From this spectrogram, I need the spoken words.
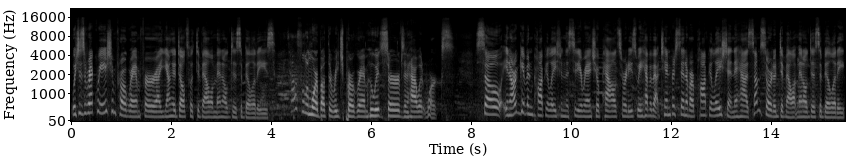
which is a recreation program for uh, young adults with developmental disabilities. Tell us a little more about the REACH program, who it serves, and how it works. So in our given population, the city of Rancho Palos Verdes, we have about 10% of our population that has some sort of developmental disability.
